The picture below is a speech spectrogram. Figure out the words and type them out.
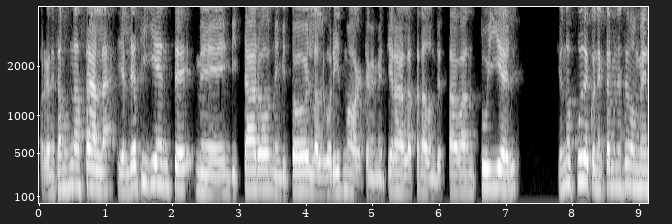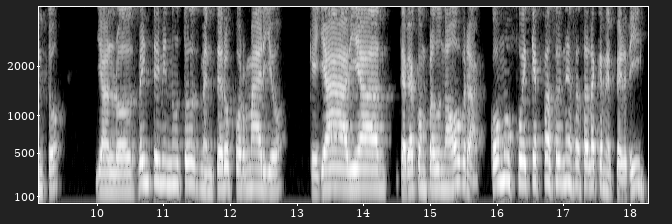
Organizamos una sala y al día siguiente me invitaron, me invitó el algoritmo a que me metiera a la sala donde estaban tú y él. Yo no pude conectarme en ese momento y a los 20 minutos me entero por Mario que ya había, te había comprado una obra. ¿Cómo fue? ¿Qué pasó en esa sala que me perdí?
